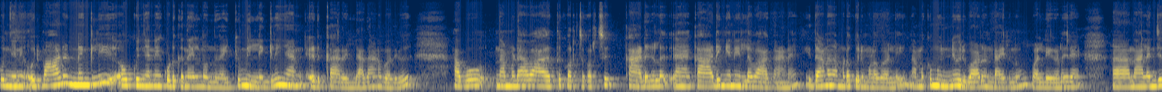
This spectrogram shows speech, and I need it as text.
കുഞ്ഞിന് ഒരുപാടുണ്ടെങ്കിൽ കുഞ്ഞിനെ കൊടുക്കുന്നതിൽ നിന്നൊന്ന് കഴിക്കും ഇല്ലെങ്കിൽ ഞാൻ എടുക്കാറില്ല. അതാണ് പതിവ്. അപ്പോൾ നമ്മുടെ ആ ഭാഗത്ത് കുറച്ച് കുറച്ച് കാടുകൾ കാടിങ്ങനെയുള്ള ഭാഗമാണ് ഇതാണ് നമ്മുടെ കുരുമുളക് വള്ളി. നമുക്ക് മുന്നേ ഒരുപാട് ഉണ്ടായിരുന്നു വള്ളികൾ നാലഞ്ച്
